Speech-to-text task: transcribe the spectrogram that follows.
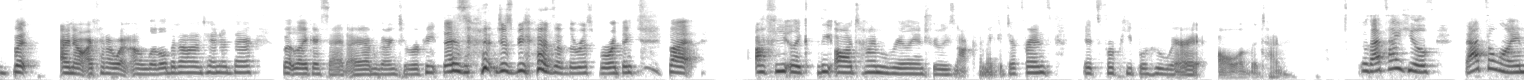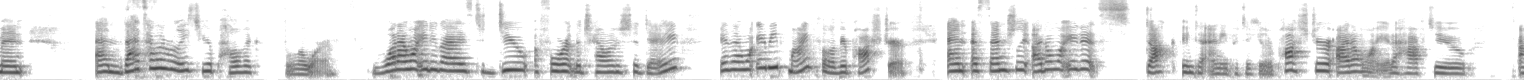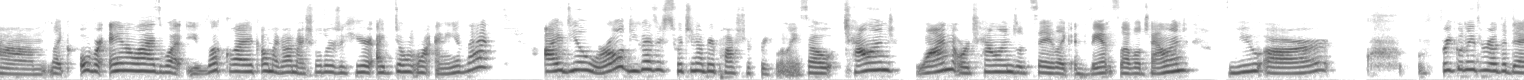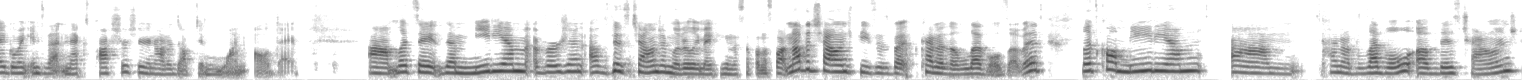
But I know I kind of went a little bit on a tangent there, but like I said, I am going to repeat this just because of the risk reward thing. But I feel like the odd time really and truly is not going to make a difference. It's for people who wear it all of the time. So that's high heels, that's alignment, and that's how it relates to your pelvic floor. What I want you guys to do for the challenge today is I want you to be mindful of your posture. And essentially, I don't want you to get stuck into any particular posture. I don't want you to have to um like overanalyze what you look like. Oh my god, my shoulders are here. I don't want any of that. Ideal world, you guys are switching up your posture frequently. So, challenge 1 or challenge let's say like advanced level challenge, you are frequently throughout the day going into that next posture so you're not adopting one all day. Um, let's say the medium version of this challenge, I'm literally making this up on the spot, not the challenge pieces, but kind of the levels of it. Let's call medium um, kind of level of this challenge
